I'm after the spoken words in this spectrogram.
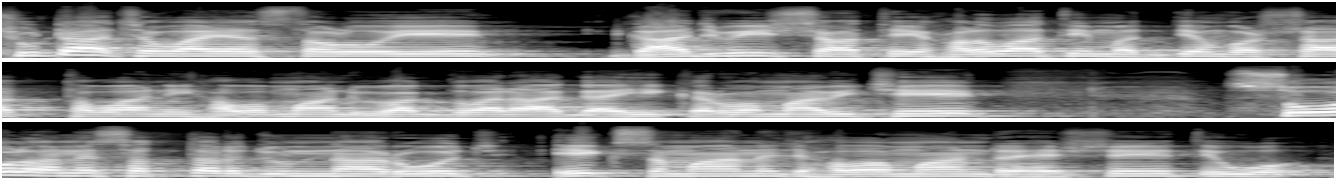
છૂટાછવાયા સ્થળોએ ગાજવીજ સાથે હળવાથી મધ્યમ વરસાદ થવાની હવામાન વિભાગ દ્વારા આગાહી કરવામાં આવી છે. સોળ અને સત્તર જૂનના રોજ એક સમાન જ હવામાન રહેશે તેવું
